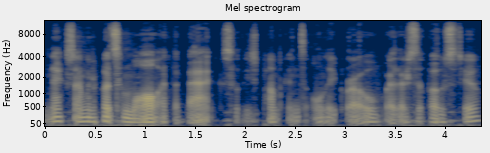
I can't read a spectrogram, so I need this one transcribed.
Next, I'm going to put some wall at the back so these pumpkins only grow where they're supposed to.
